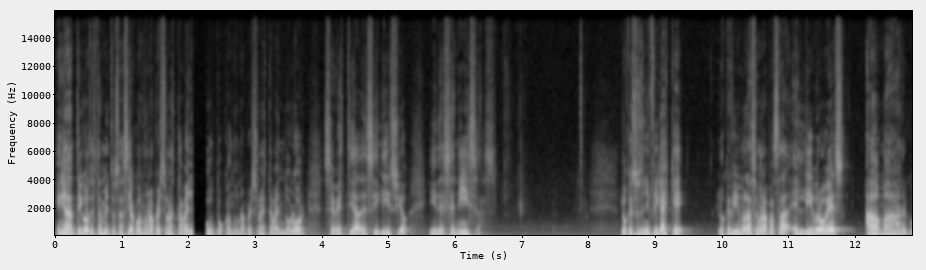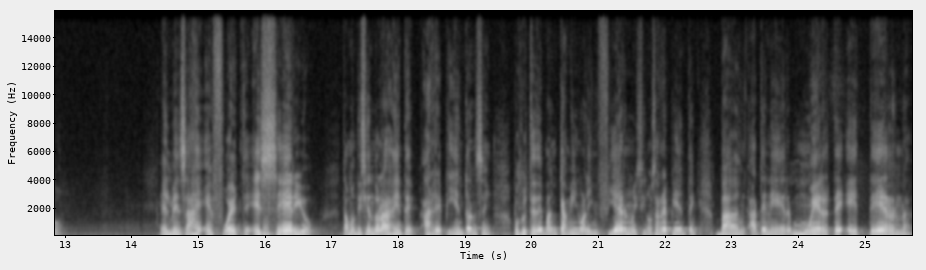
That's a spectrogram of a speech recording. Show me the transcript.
en el Antiguo Testamento se hacía cuando una persona estaba en luto, cuando una persona estaba en dolor, se vestía de silicio y de cenizas. Lo que eso significa es que lo que vimos la semana pasada, el libro es amargo. El mensaje es fuerte, es serio. Estamos diciendo a la gente, arrepiéntanse, porque ustedes van camino al infierno y si no se arrepienten, van a tener muerte eterna.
